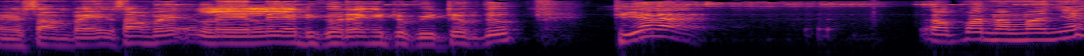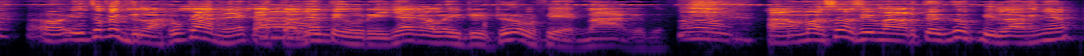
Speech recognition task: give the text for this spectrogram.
Eh, sampai sampai lele yang digoreng hidup-hidup tuh, dia apa namanya oh, itu kan dilakukan ya katanya hmm. teorinya kalau hidup-hidup lebih enak gitu. Hmm. Nah, masa si Martin tuh bilangnya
